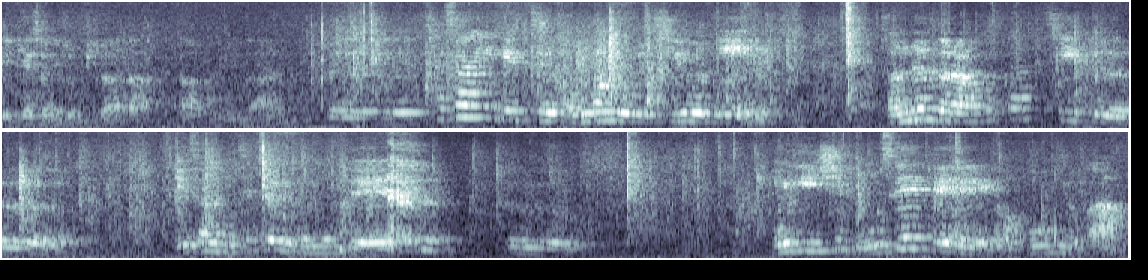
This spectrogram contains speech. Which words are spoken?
이 개선이 좀 필요하다 아, 봅니다. 그 차상위 계층 건강보험 지원이 전년도랑 똑같이 그 예산이 책정이 됐는데 그 125세대예요 보험료가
